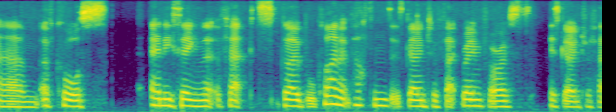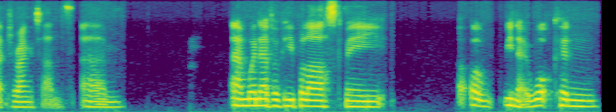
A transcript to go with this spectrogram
Um, of course, anything that affects global climate patterns is going to affect rainforests, is going to affect orangutans. Um, and whenever people ask me, oh, you know, what can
